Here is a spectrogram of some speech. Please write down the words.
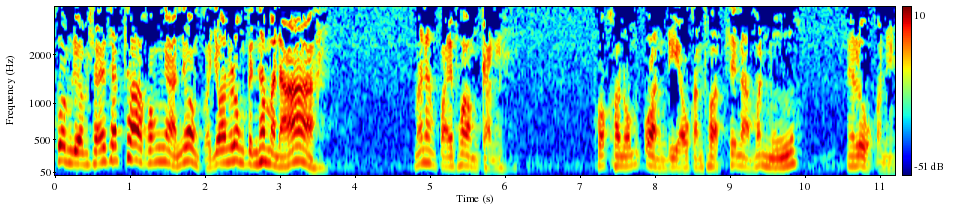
ควมเลื่อมใสศรัทธาของญาติโยมก็ย้อนลงเป็นธรรมดา มานั่งไปพร้อมกันพกขนมก่อนเดียวกันทอดเส้นน้ำมันหมูในโลกอันนี้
